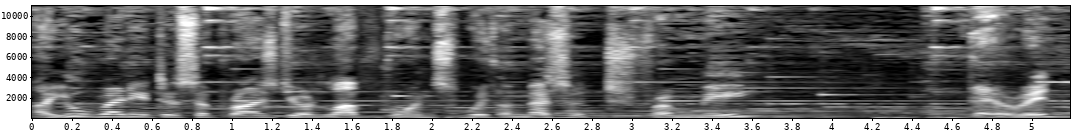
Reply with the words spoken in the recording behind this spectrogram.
Are you ready to surprise your loved ones with a message from me? They're in.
